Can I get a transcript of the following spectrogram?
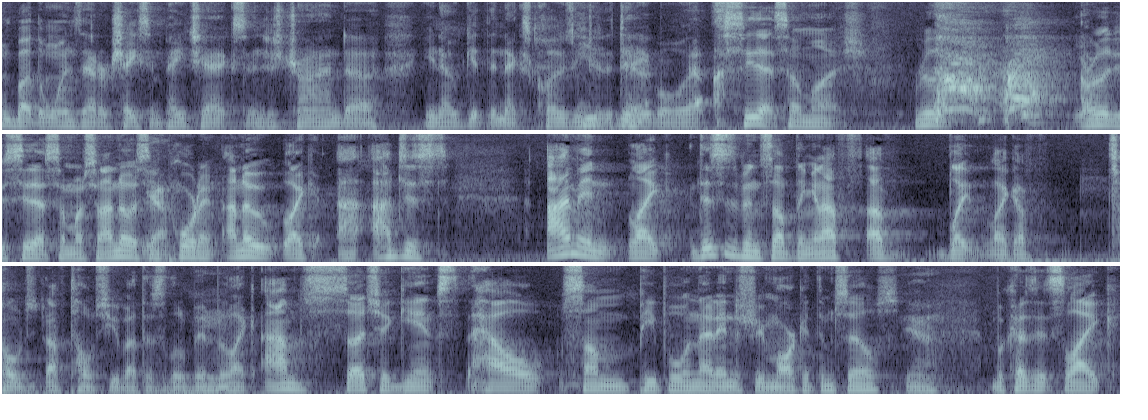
but the ones that are chasing paychecks and just trying to you know get the next closing to the Dude, table I see that so much. Really, I really do see that so much. And I know it's Yeah. important. I know, like, I, I just, I'm in like this has been something, and I've, I've like, like I've told, I've told you about this a little bit, Mm-hmm. but like, I'm such against how some people in that industry market themselves. yeah because it's like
